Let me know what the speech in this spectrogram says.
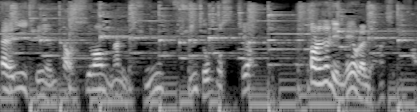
带着一群人到西王母那里寻寻求不死之药。到了这里没有了粮食，好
